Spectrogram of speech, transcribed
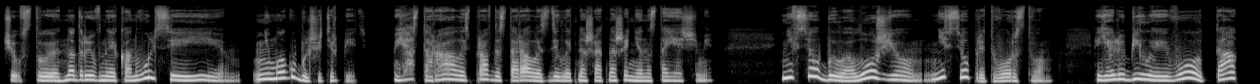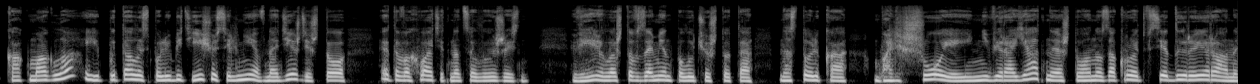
чувствую надрывные конвульсии и не могу больше терпеть. Я старалась, правда старалась сделать наши отношения настоящими. Не все было ложью, не все притворством. Я любила его так, как могла, и пыталась полюбить еще сильнее в надежде, что этого хватит на целую жизнь. Верила, что взамен получу что-то настолько большое и невероятное, что оно закроет все дыры и раны.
